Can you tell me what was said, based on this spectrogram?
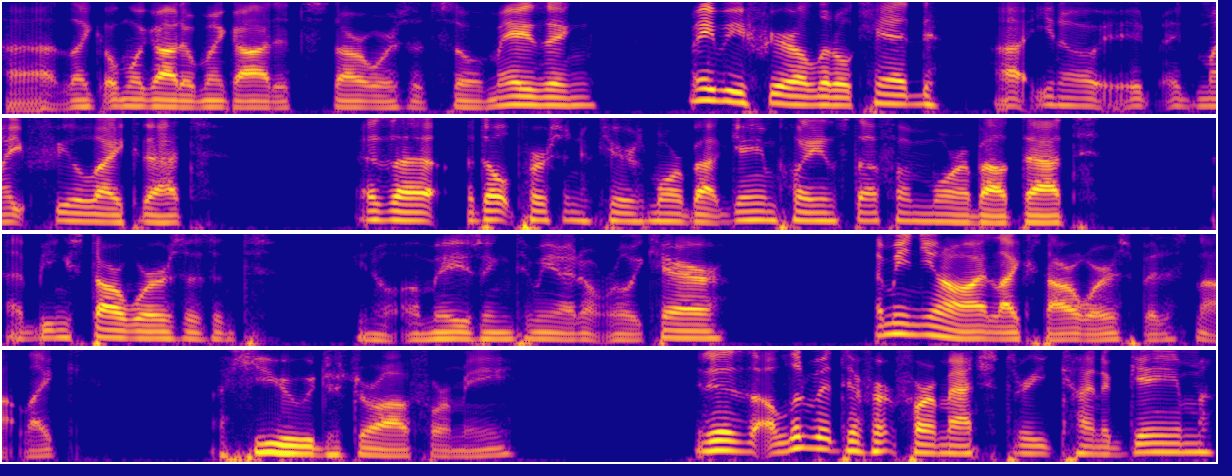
uh, like, oh my god, oh my god, it's Star Wars. It's so amazing. Maybe if you're a little kid, uh, you know, it, it might feel like that. As a adult person who cares more about gameplay and stuff, I'm more about that. Uh, being Star Wars isn't, you know, amazing to me. I don't really care. I mean, you know, I like Star Wars, but it's not like a huge draw for me. It is a little bit different for a match three kind of game.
